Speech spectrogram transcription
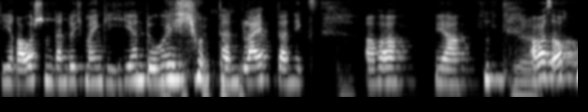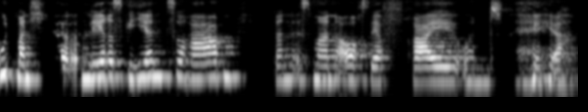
die rauschen dann durch mein Gehirn durch und dann bleibt da nichts. Aber ja. ja. Aber es ist auch gut, manch äh, ein leeres Gehirn zu haben. Dann ist man auch sehr frei und ja.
